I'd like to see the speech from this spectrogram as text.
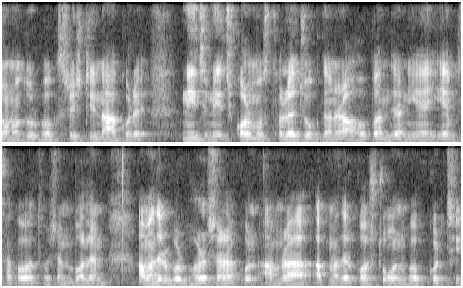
জনদুর্ভোগ সৃষ্টি না করে নিজ নিজ কর্মস্থলে যোগদানের আহ্বান জানিয়ে এম সাকাওয়াত হোসেন বলেন, আমাদের উপর ভরসা রাখুন, আমরা আপনাদের কষ্ট অনুভব করছি।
